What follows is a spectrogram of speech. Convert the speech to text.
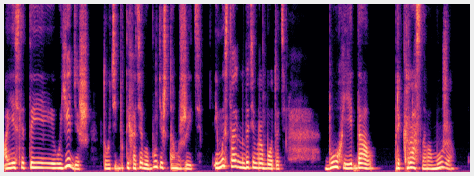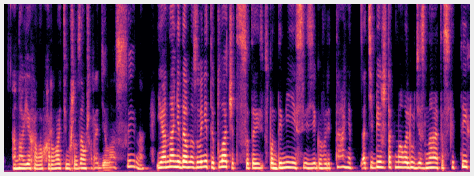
А если ты уедешь, то у тебя, ты хотя бы будешь там жить. И мы стали над этим работать. Бог ей дал прекрасного мужа. Она уехала в Хорватию, вышла замуж, родила сына. И она недавно звонит и плачет с этой с пандемией в связи, говорит, Таня, о тебе же так мало люди знают, о святых.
